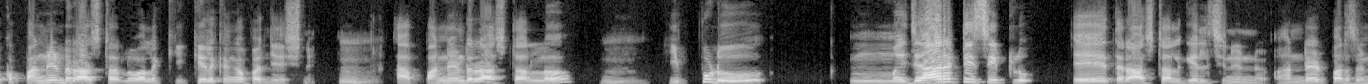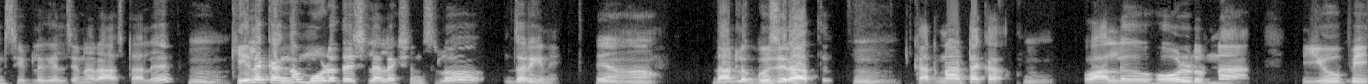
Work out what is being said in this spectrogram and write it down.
ఒక పన్నెండు రాష్ట్రాలు వాళ్ళకి కీలకంగా పనిచేసినాయి. ఉమ్, ఆ పన్నెండు రాష్ట్రాల్లో ఇప్పుడు మెజారిటీ సీట్లు ఏ అయితే రాష్ట్రాలు గెలిచిన హండ్రెడ్ పర్సెంట్ సీట్లు గెలిచిన రాష్ట్రాలే. కీలకంగా మూడో దశల ఎలక్షన్స్లో జరిగినాయి. దాంట్లో గుజరాత్ కర్ణాటక వాళ్ళు హోల్డ్ ఉన్న యూపీ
